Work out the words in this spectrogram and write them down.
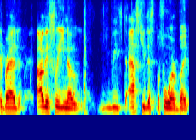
Hey Brad, obviously, you know, we've asked you this before, but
